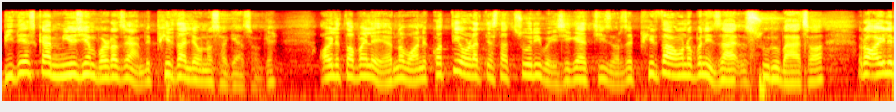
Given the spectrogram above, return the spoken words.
विदेशका म्युजियमबाट चाहिँ हामीले फिर्ता ल्याउन सकेका छौँ क्या अहिले तपाईँले हेर्नुभयो भने कतिवटा त्यस्ता चोरी भइसकेका चिजहरू चाहिँ फिर्ता आउन पनि जा सुरु भएको छ। र अहिले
